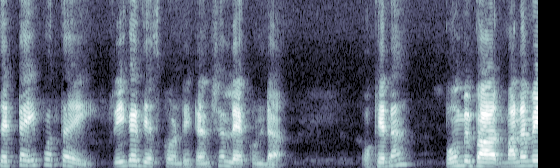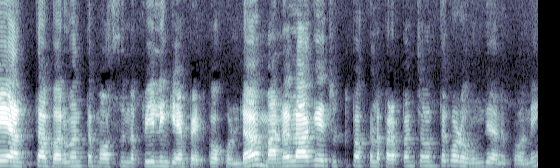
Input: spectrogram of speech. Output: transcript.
సెట్ అయిపోతాయి. ఫ్రీగా చేసుకోండి టెన్షన్ లేకుండా. ఓకేనా? భూమి బా మనమే అంతా బరువంతా మోస్తున్న ఫీలింగ్ ఏం పెట్టుకోకుండా మనలాగే చుట్టుపక్కల ప్రపంచం అంతా కూడా ఉంది అనుకొని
